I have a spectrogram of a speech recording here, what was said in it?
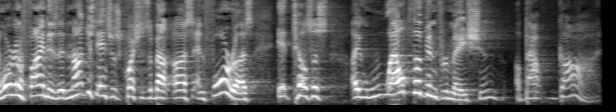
And what we're going to find is that it not just answers questions about us and for us, it tells us a wealth of information about God.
